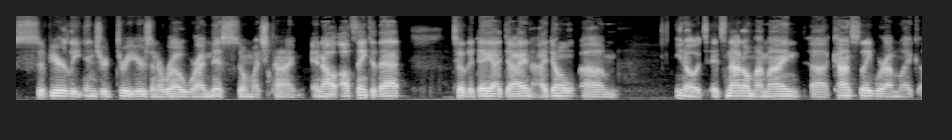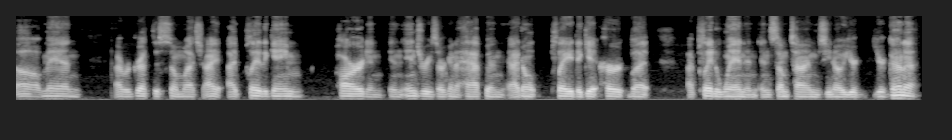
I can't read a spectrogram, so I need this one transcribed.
severely injured three years in a row where I missed so much time, and I'll I'll think of that till the day I die, and I don't. Um, you know, it's it's not on my mind uh, constantly. Where I'm like, oh man, I regret this so much. I I play the game hard, and, and injuries are going to happen. I don't play to get hurt, but I play to win. And, and sometimes, you know, you're you're gonna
